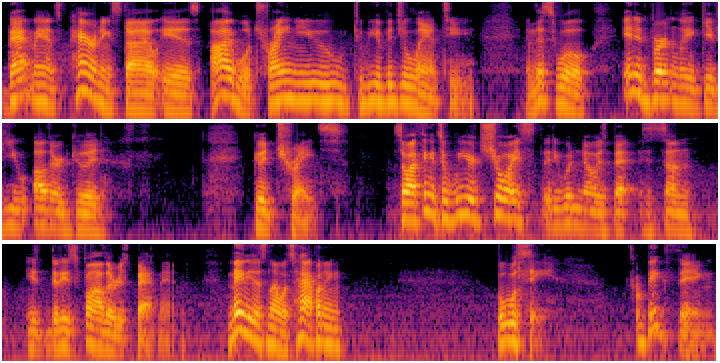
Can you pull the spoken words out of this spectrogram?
Batman's parenting style is I will train you to be a vigilante, and this will inadvertently give you other good good traits. So I think it's a weird choice that he wouldn't know his ba- his son his, that his father is Batman. Maybe that's not what's happening, but we'll see. A big thing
